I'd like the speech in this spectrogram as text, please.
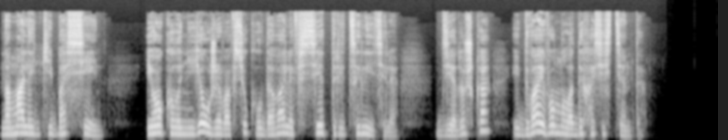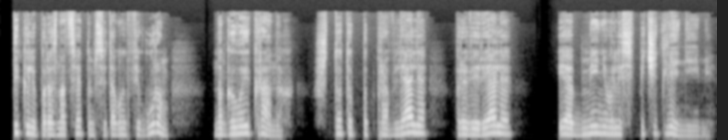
на маленький бассейн, и около нее уже вовсю колдовали все три целителя — дедушка и два его молодых ассистента. Тыкали по разноцветным световым фигурам на голоэкранах, что-то подправляли, проверяли и обменивались впечатлениями.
